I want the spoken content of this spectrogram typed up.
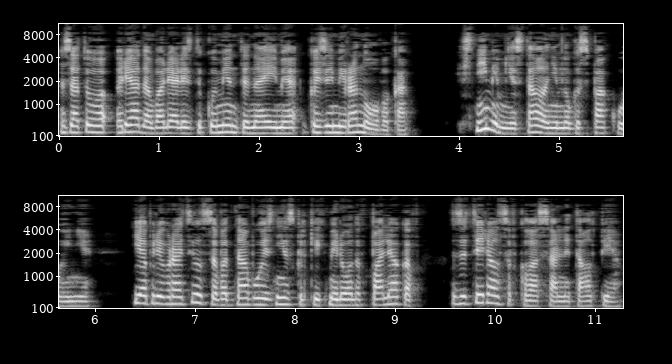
Зато рядом валялись документы на имя Казимира Новака. С ними мне стало немного спокойнее я превратился в одного из нескольких миллионов поляков, затерялся в колоссальной толпе.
